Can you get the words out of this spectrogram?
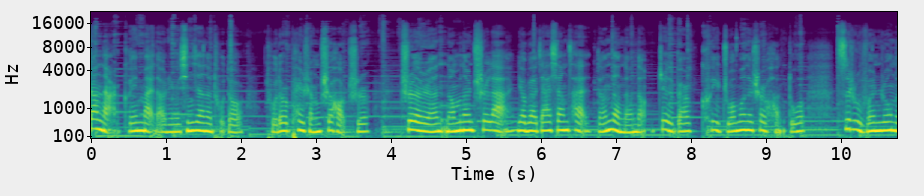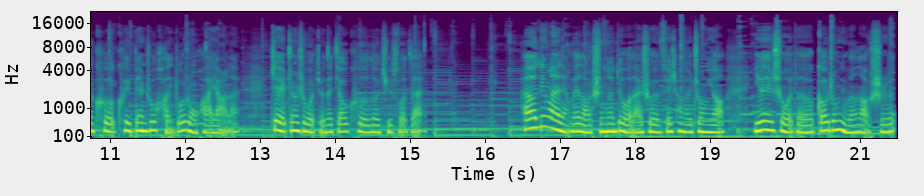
上哪儿可以买到这个新鲜的土豆？土豆配什么吃好吃？吃的人能不能吃辣？要不要加香菜？等等等等，这里边可以琢磨的事儿很多。四十五分钟的课可以变出很多种花样来，这也正是我觉得教课的乐趣所在。还有另外两位老师呢，对我来说也非常的重要。一位是我的高中语文老师，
